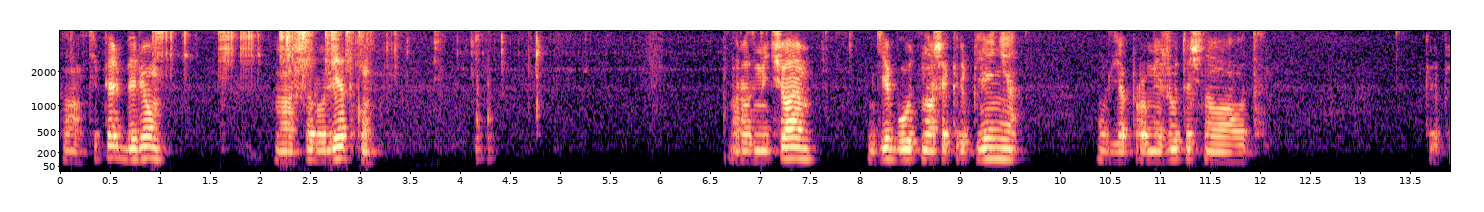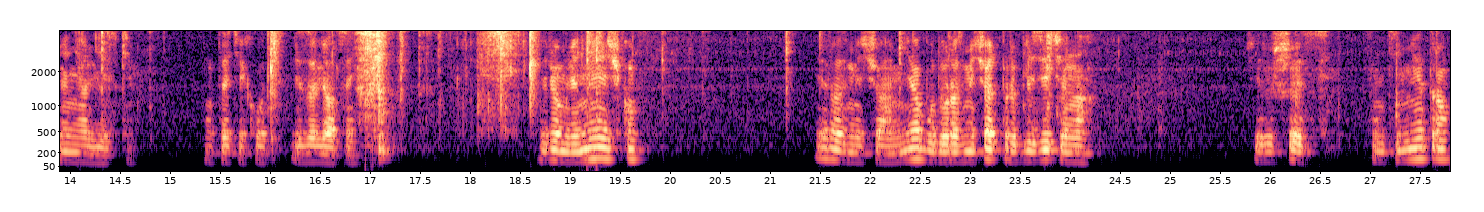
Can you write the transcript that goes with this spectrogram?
Так, теперь берем нашу рулетку, размечаем, где будет наше крепление для промежуточного вот крепления лески, вот этих вот изоляций. Берем линеечку и размечаем. Я буду размечать приблизительно через 6 сантиметров.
